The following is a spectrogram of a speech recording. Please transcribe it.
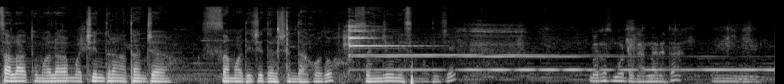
चला तुम्हाला मच्छिंद्रनाथांच्या समाधीचे दर्शन दाखवतो. संजीवनी समाधीचे. बरंच मोठं करणार आहे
